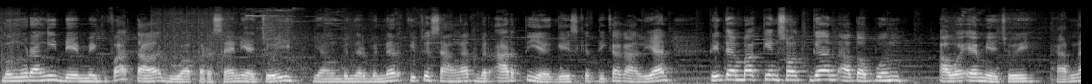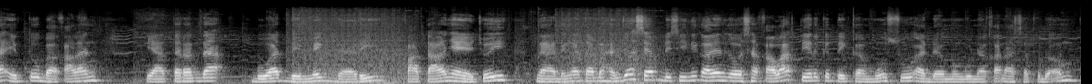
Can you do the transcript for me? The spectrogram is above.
mengurangi damage fatal 2% ya cuy. Yang bener-bener itu sangat berarti ya guys ketika kalian ditembakin shotgun ataupun AWM ya cuy. Karena itu bakalan ya terendah buat damage dari fatalnya ya cuy. Nah dengan tambahan Joseph di sini kalian gak usah khawatir ketika musuh ada menggunakan A124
